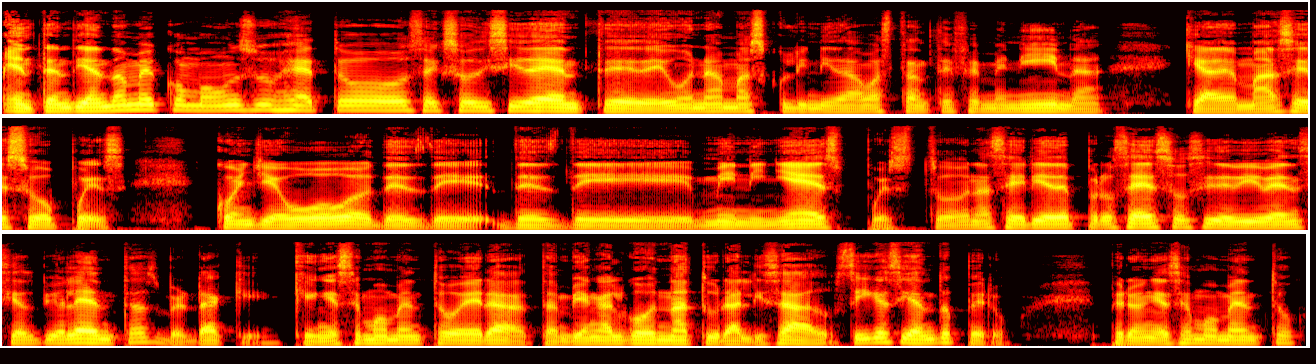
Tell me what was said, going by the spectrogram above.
entendiéndome como un sujeto sexodisidente de una masculinidad bastante femenina, que además eso pues conllevó desde, desde mi niñez pues toda una serie de procesos y de vivencias violentas, ¿verdad? Que, que en ese momento era también algo naturalizado, sigue siendo, pero, pero en ese momento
